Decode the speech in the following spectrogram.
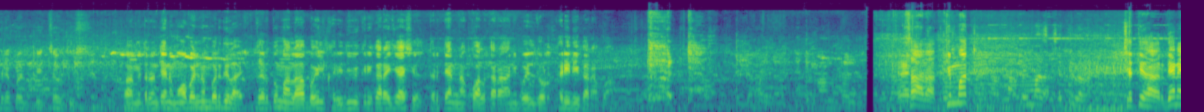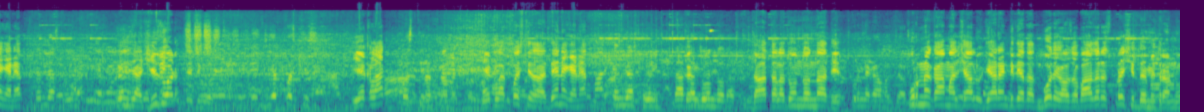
त्रेपन्न तीस चौतीस. पहा मित्रांनो त्यानं मोबाईल नंबर दिला आहे जर तुम्हाला बैल खरेदी विक्री करायची असेल तर त्यांना कॉल करा आणि बैलजोड खरेदी करा पहा सहा दात किंमत? छत्तीस हजार. देण्या घेण्यात. कमी जास्त. ही जोड एक पस्तीस एक लाख एक लाख पस्तीस हजार देण्या घेण्यात. कमी जास्त होईल दाताला दोन दोन दाताला दोन दोन दात आहेत. पूर्ण कामाला पूर्ण कामाला चालू. गॅरंटी देतात. बोदेगावचा बाजारच प्रसिद्ध मित्रांनो.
